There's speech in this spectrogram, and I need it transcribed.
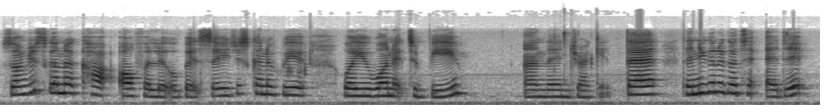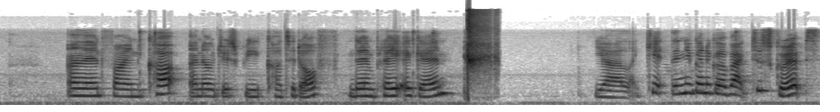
So I'm just going to cut off a little bit. So you're just going to be where you want it to be. And then drag it there. Then you're going to go to edit. And then find cut. And it'll just be cut it off. Then play it again. Yeah, I like it. Then you're going to go back to scripts.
